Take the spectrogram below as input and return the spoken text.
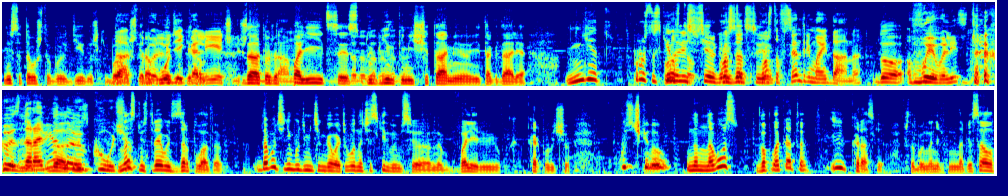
вместо того, чтобы дедушки, Да, бабушки, чтобы людей работники, там, калечили, да, чтобы тоже там... полиция с Да-да-да-да-да-да. дубинками, щитами и так далее. Нет, просто скинулись Просто- все просто- организации. Просто в центре Майдана Да. вывалить такую Да, здоровенную есть кучу. Нас не устраивает зарплата. Давайте не будем митинговать. Вот, значит, скидываемся Валерию Карповичу Кузичкину на навоз, два плаката и краски, чтобы он на них написал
